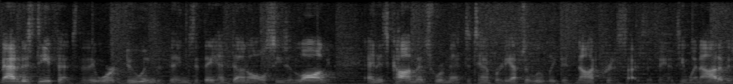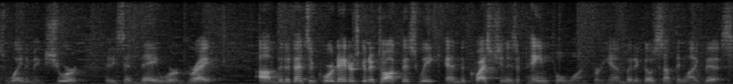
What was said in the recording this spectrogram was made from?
mad at his defense that they weren't doing the things that they had done all season long. And his comments were meant to temper it. He absolutely did not criticize the fans. He went out of his way to make sure that he said they were great. Um, the defensive coordinator is going to talk this week, and the question is a painful one for him, but it goes something like this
